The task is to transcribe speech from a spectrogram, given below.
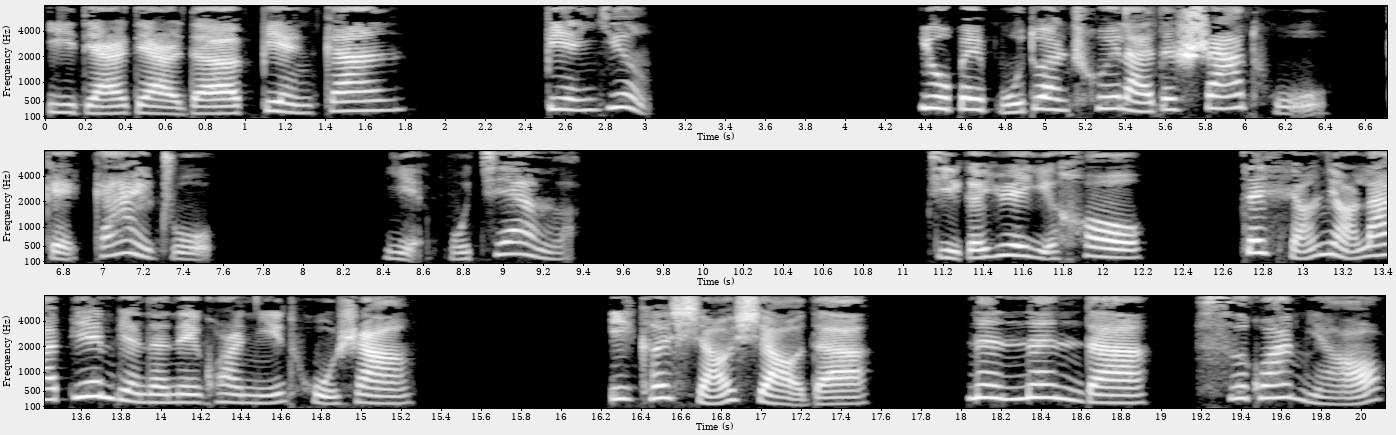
一点点的变干、变硬，又被不断吹来的沙土给盖住，也不见了。几个月以后，在小鸟拉便便的那块泥土上，一颗小小的、嫩嫩的丝瓜苗。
